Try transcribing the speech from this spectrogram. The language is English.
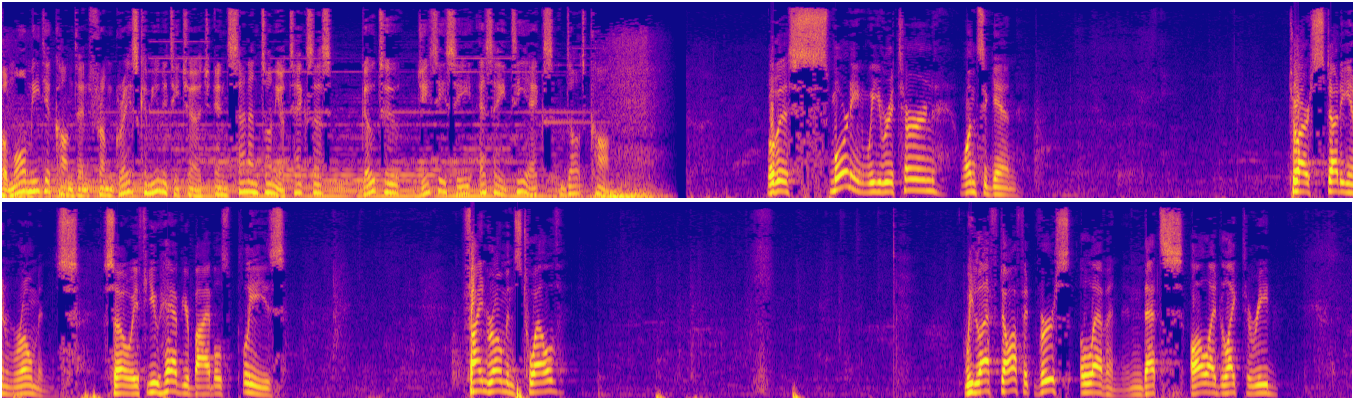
For more media content from Grace Community Church in San Antonio, Texas, go to gccsatx.com. Well, this morning we return once again to our study in Romans. So if you have your Bibles, please find Romans 12. We left off at verse 11, and that's all I'd like to read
